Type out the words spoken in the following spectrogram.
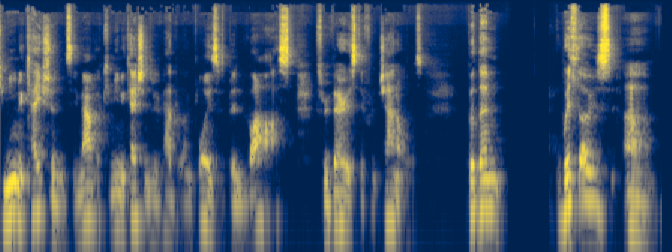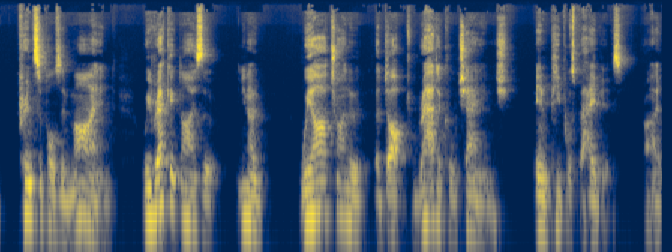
communications, the amount of communications we've had with our employees has been vast through various different channels. But then with those um, principles in mind, we recognize that, you know, we are trying to adopt radical change in people's behaviors, right?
